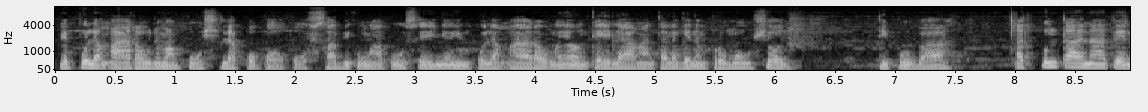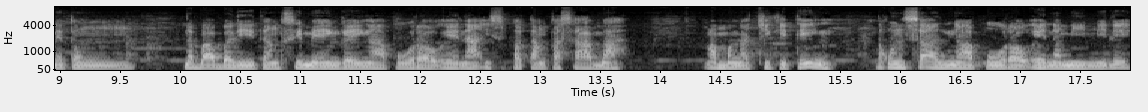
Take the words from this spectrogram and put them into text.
may pulang araw naman po sila po focus. Sabi ko nga po sa inyo, yung pulang araw ngayon, kailangan talaga ng promotion. Di po ba? At punta natin itong nababalitang si Mengay nga po raw eh naispatang kasama ang mga chikiting na kung saan nga po raw eh namimili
